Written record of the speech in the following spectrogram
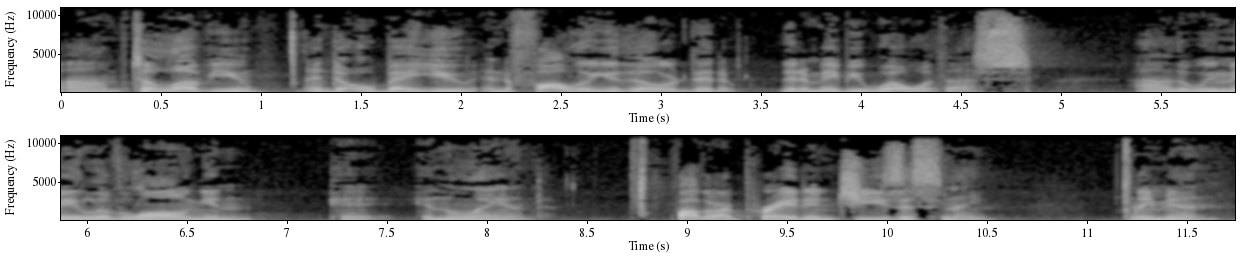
um, to love you and to obey you and to follow you, The Lord, that it, that it may be well with us, uh, that we may live long in, in the land. Father, I pray it in Jesus' name. Amen.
